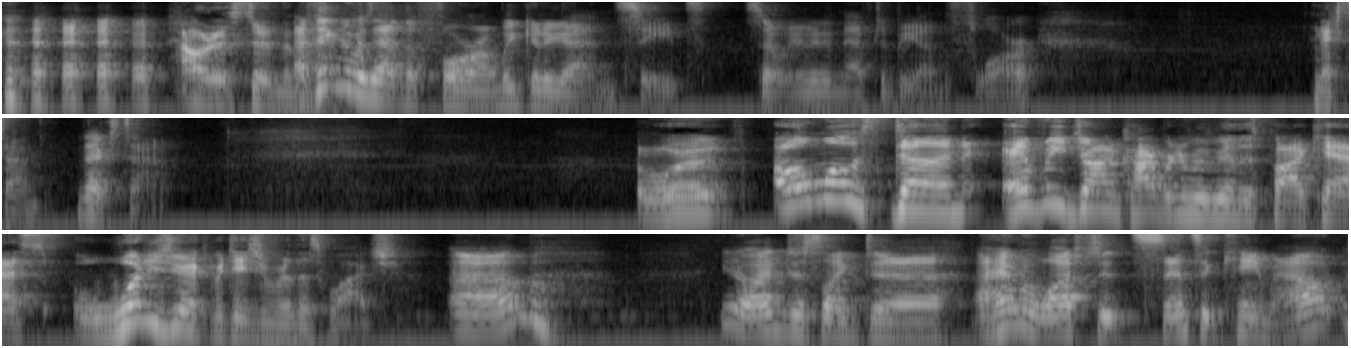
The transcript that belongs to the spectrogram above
I would have stood in the I think it was at the Forum. We could have gotten seats, so we didn't have to be on the floor. next time. Next time. We're almost done every John Carpenter movie on this podcast. What is your expectation for this watch? Um, you know, I'd just like to. I haven't watched it since it came out,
